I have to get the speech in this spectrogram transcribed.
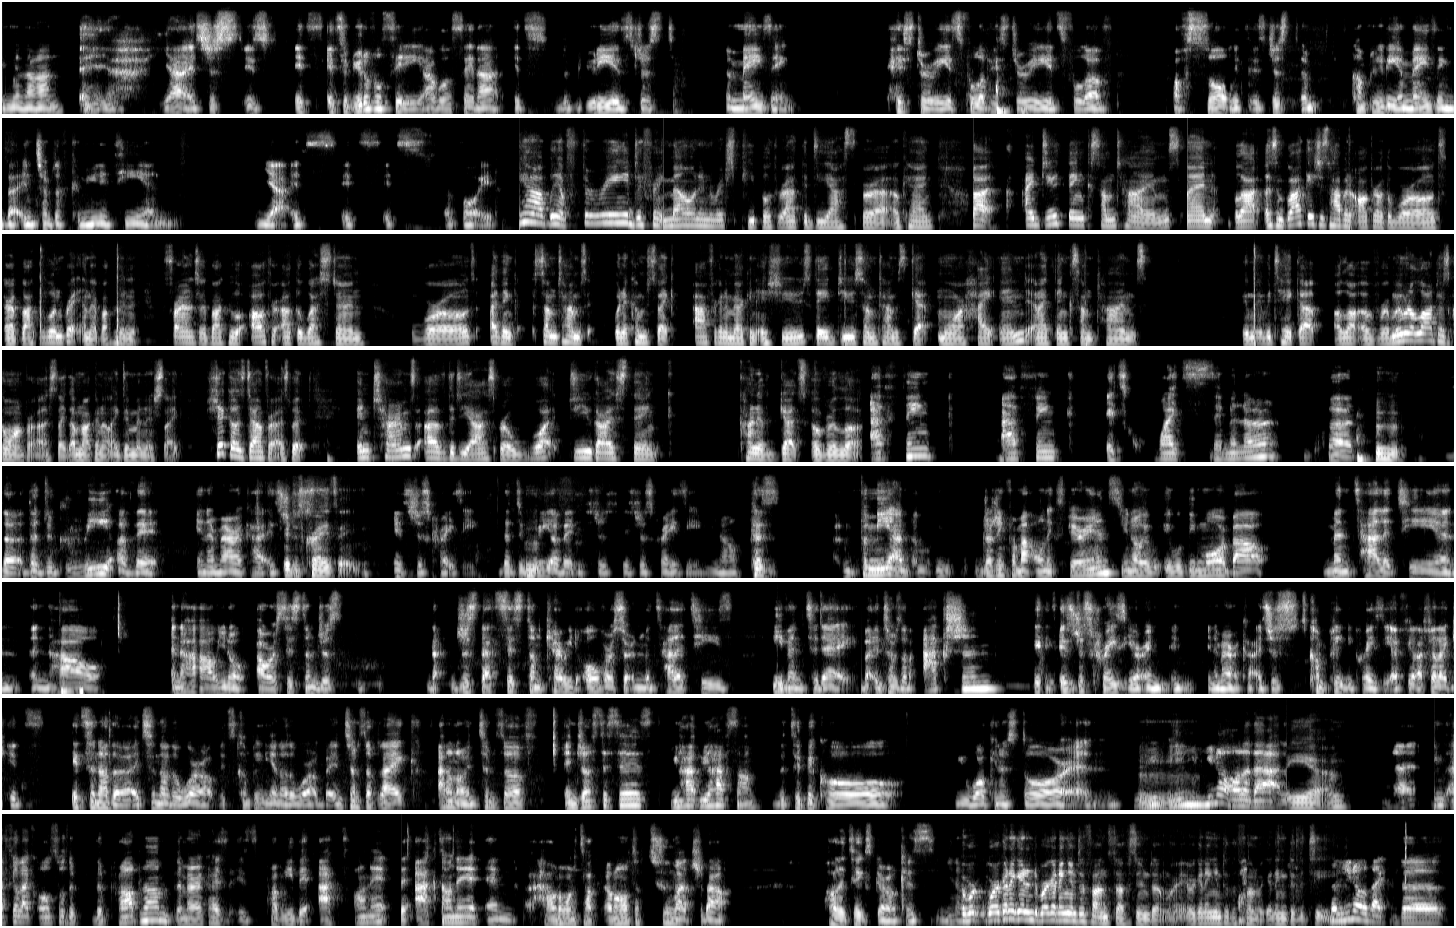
Milan. Yeah, yeah, it's just it's it's it's a beautiful city. I will say that it's the beauty is just amazing. History is full of history. It's full of of soul. It's it's just um, completely amazing. But in terms of community and yeah, it's it's it's a Yeah, We have three different melanin rich people throughout the diaspora, okay? But I do think sometimes when black listen, black issues happen all throughout the world. There are black people in Britain, there are black people in France, there are black people all throughout the Western world. I think sometimes when it comes to like African American issues, they do sometimes get more heightened. And I think sometimes maybe take up a lot of room. I mean, a lot does go on for us. Like I'm not gonna like diminish like shit goes down for us, but in terms of the diaspora, what do you guys think kind of gets overlooked? I think I think it's quite similar, but Mhm. the the degree of it in America is It's just crazy. It's just crazy. The mm-hmm. degree of it is just is just crazy, you know. Because um, for me, I'm, I'm judging from my own experience. You know, it, it would be more about mentality and and how and how you know our system just that just that system carried over certain mentalities even today. But in terms of action, it, it's just crazier in, in in America. It's just completely crazy. I feel I feel like it's it's another it's another world. It's completely another world. But in terms of like I don't know, in terms of injustices, you have you have some the typical. You walk in a store and you, you, mm. you know all of that. Yeah. Yeah, I feel like also the, the problem with America is, is probably they act on it. They act on it, and I don't want to talk. I don't want to talk too much about politics, girl, because you know We're, we're gonna get into we're getting into fun stuff soon. Don't worry. We're getting into the fun. We're getting into the tea. But you know, like the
